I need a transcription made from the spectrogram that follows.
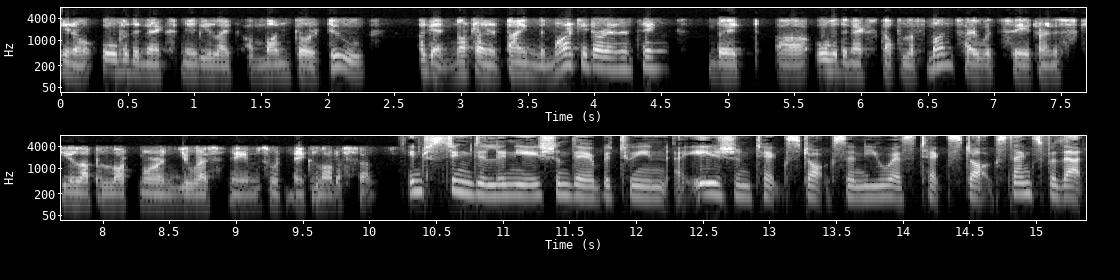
you know, over the next maybe like a month or two, again, not trying to time the market or anything, but uh, over the next couple of months, I would say trying to scale up a lot more in US names would make a lot of sense. Interesting delineation there between uh, Asian tech stocks and US tech stocks. Thanks for that.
